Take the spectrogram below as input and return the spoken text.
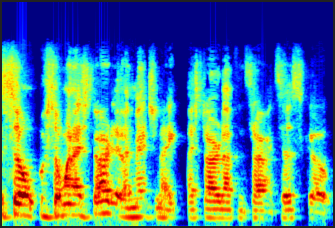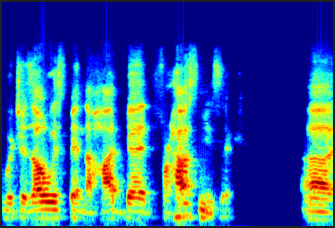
So, so when I started, I mentioned I, I started up in San Francisco, which has always been the hotbed for house music. Uh,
